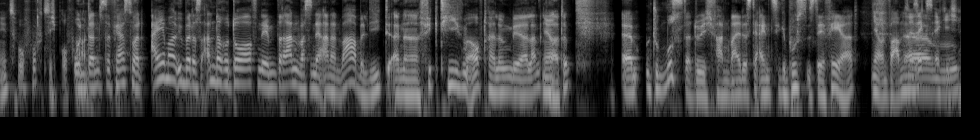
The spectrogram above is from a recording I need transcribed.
Nee, 2,50 pro Fahrt. und dann fährst du halt einmal über das andere Dorf nebendran, was in der anderen Wabe liegt, einer fiktiven Aufteilung der Landkarte. Ähm, und du musst da durchfahren, weil das der einzige Bus ist, der fährt. ja, und Waben sind ja ähm, sechseckig.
